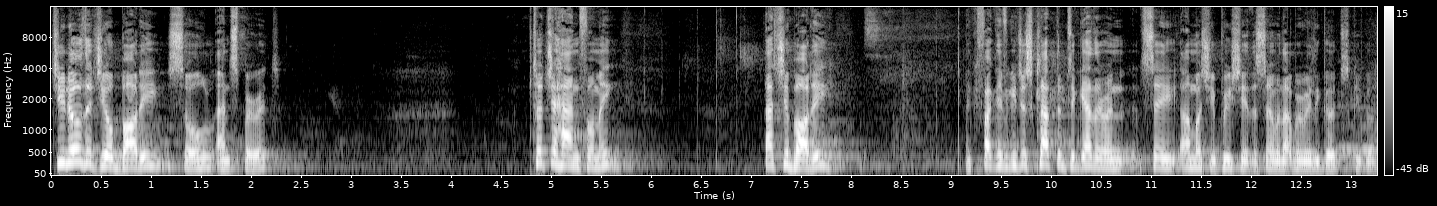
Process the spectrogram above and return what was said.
Do you know that your body, soul, and spirit? Touch your hand for me. That's your body. In fact, if you could just clap them together and say how much you appreciate the sermon, that would be really good. Just keep going.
